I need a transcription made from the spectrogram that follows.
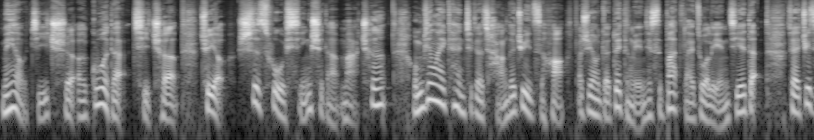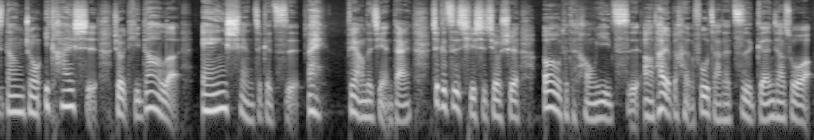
没有疾驰而过的汽车，却有四处行驶的马车。我们先来看这个长的句子哈，它是用一个对等连接词 but 来做连接的。在句子当中，一开始就提到了 ancient 这个词，哎。非常的简单，这个字其实就是 old 的同义词啊，它有个很复杂的字根叫做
